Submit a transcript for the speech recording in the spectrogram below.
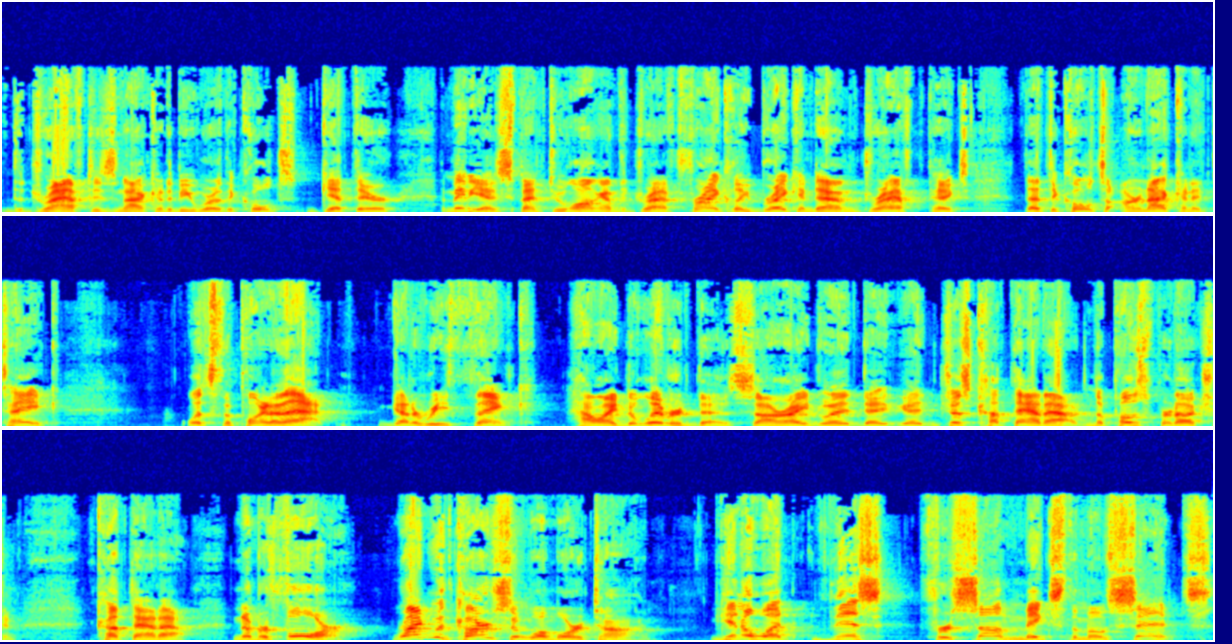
The draft is not going to be where the Colts get there. Maybe I spent too long on the draft, frankly, breaking down draft picks that the Colts are not going to take. What's the point of that? Got to rethink how I delivered this, all right? Uh, just cut that out. In the post production, cut that out. Number four, ride with Carson one more time. You know what? This, for some, makes the most sense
